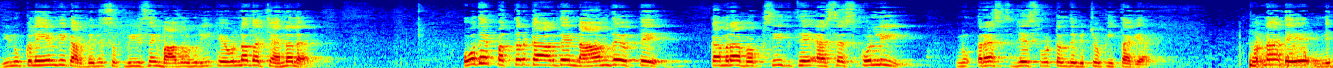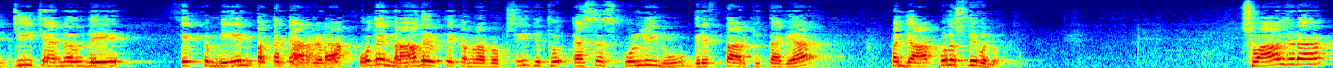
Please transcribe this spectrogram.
ਜਿਹਨੂੰ ਕਲੇਮ ਵੀ ਕਰਦੇ ਨੇ ਸੁਖਬੀਰ ਸਿੰਘ ਬਾਦਲ ਹੁਰੀ ਕਿ ਉਹਨਾਂ ਦਾ ਚੈਨਲ ਹੈ। ਉਹਦੇ ਪੱਤਰਕਾਰ ਦੇ ਨਾਮ ਦੇ ਉੱਤੇ ਕਮਰਾ ਬੁੱਕ ਸੀ, ਜਿੱਥੇ ਐਸਐਸ ਕੋਹਲੀ ਨੂੰ ਅਰੈਸਟ ਜਿਸ ਹੋਟਲ ਦੇ ਵਿੱਚੋਂ ਕੀਤਾ ਗਿਆ। ਉਹਨਾਂ ਦੇ ਨਿੱਜੀ ਚੈਨਲ ਦੇ ਇੱਕ ਮੇਨ ਪੱਤਰਕਾਰ ਜਿਹੜਾ, ਉਹਦੇ ਨਾਂ ਦੇ ਉੱਤੇ ਕਮਰਾ ਬੁੱਕ ਸੀ, ਜਿੱਥੋਂ ਐਸਐਸ ਕੋਹਲੀ ਨੂੰ ਗ੍ਰਿਫਤਾਰ ਕੀਤਾ ਗਿਆ ਪੰਜਾਬ ਪੁਲਿਸ ਦੇ ਵੱਲੋਂ। ਸਵਾਲ ਜਿਹੜਾ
